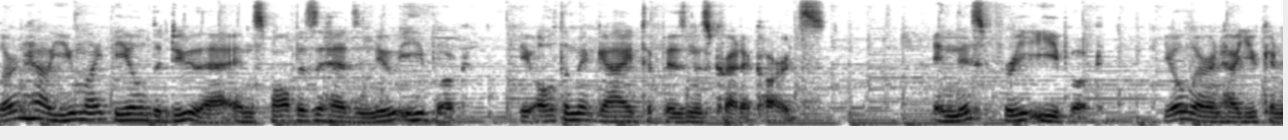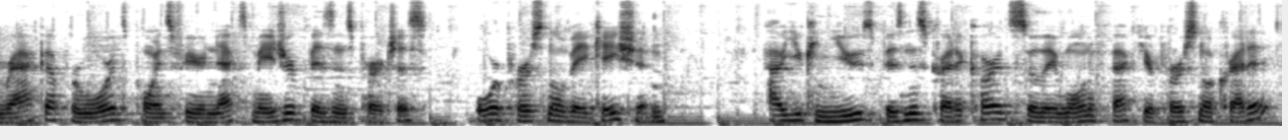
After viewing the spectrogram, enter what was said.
Learn how you might be able to do that in Small Biz Ahead's new ebook, The Ultimate Guide to Business Credit Cards. In this free ebook, you'll learn how you can rack up rewards points for your next major business purchase or personal vacation, how you can use business credit cards so they won't affect your personal credit,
